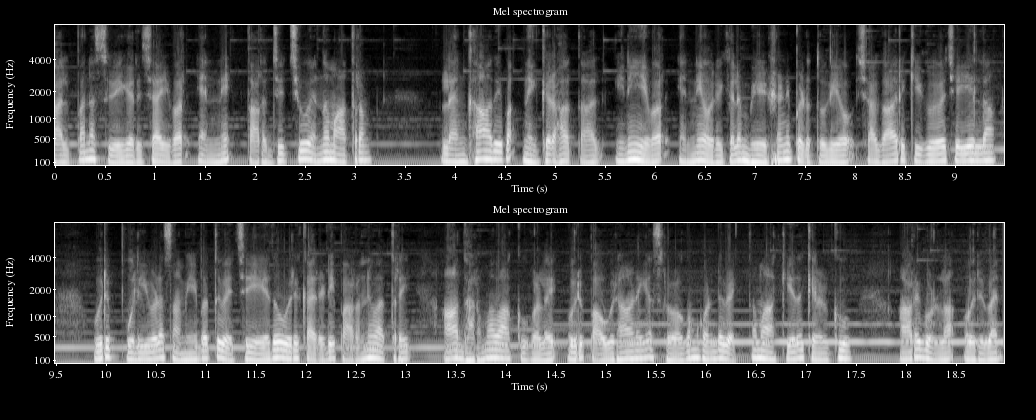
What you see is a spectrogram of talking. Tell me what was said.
കൽപ്പന സ്വീകരിച്ച ഇവർ എന്നെ തർജിച്ചു എന്ന് മാത്രം. ലങ്കാധിപ നിഗ്രഹത്താൽ ഇനി ഇവർ എന്നെ ഒരിക്കലും ഭീഷണിപ്പെടുത്തുകയോ ശകാരിക്കുകയോ ചെയ്യില്ല. ഒരു പുലിയുടെ സമീപത്ത് വെച്ച് ഏതോ ഒരു കരടി പറഞ്ഞു അത്രേ. ആ ധർമ്മവാക്കുകളെ ഒരു പൗരാണിക ശ്ലോകം കൊണ്ട് വ്യക്തമാക്കിയത് കേൾക്കൂ. അറിവുള്ള ഒരുവൻ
